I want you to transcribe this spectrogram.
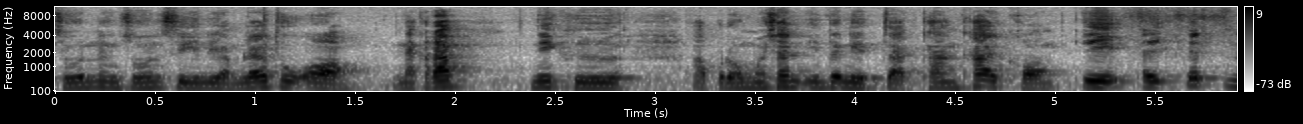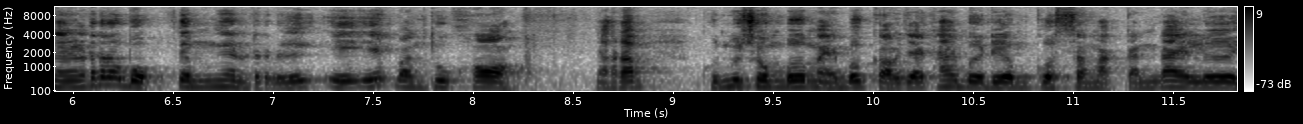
1170104 สี่เหลี่ยมแล้วถูกออกนะครับ นี่คือโปรโมชั่นอินเทอร์เน็ตจากทางค่ายของ AIS ในระบบเต็มเงินหรือ AS One to Call นะครับคุณผู้ชมเบอร์ใหม่เบอร์เก่าย้ายค่ายเบอร์เดิมกดสมัครกันได้เลย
